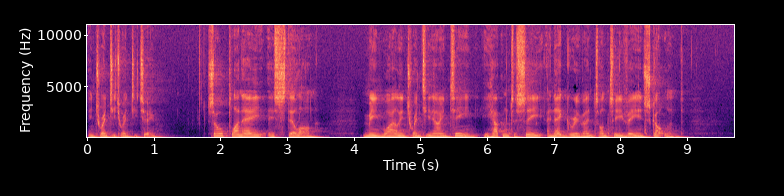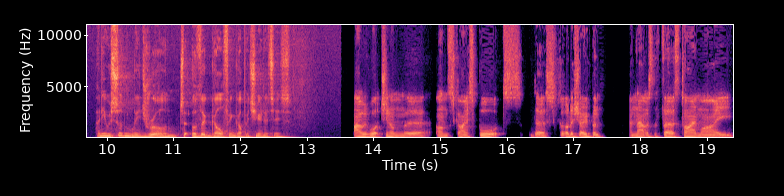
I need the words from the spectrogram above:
in 2022. So Plan A is still on. Meanwhile, in 2019, he happened to see an EDGA event on TV in Scotland, and he was suddenly drawn to other golfing opportunities. I was watching on the on Sky Sports the Scottish Open, and that was the first time I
